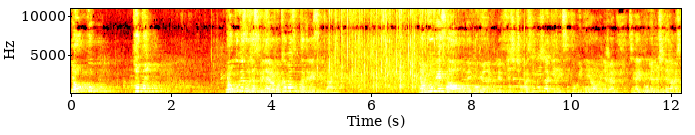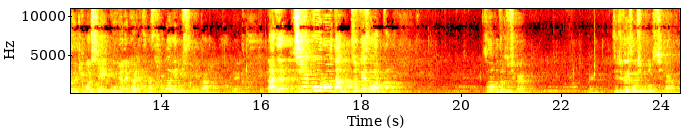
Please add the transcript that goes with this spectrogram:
영국! 어머! 영국에서 오셨습니다. 여러분 큰 박수 부탁드리겠습니다. 영국에서 오늘 공연을 보기 위해서 사실 정말 세계적인 엑스포긴 해요. 왜냐면 제가 이 공연을 진행하면서 느낀 것이 공연의 퀄리티가 상당히 높습니다. 네. 나는 최고로 남쪽에서 왔다. 손 한번 들어주실까요? 네. 제주도에서 오신 분 없으신가요?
